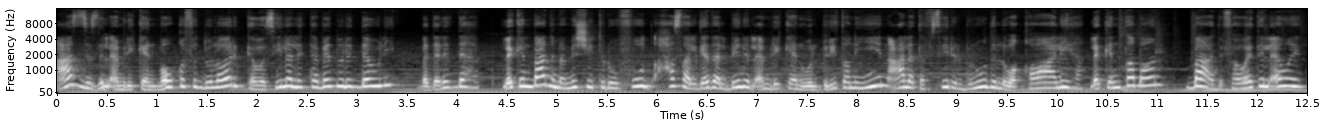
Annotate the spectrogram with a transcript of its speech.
عزز الأمريكان موقف الدولار كوسيلة للتبادل الدولي بدل الذهب. لكن بعد ما مشيت الوفود حصل جدل بين الأمريكان والبريطانيين على تفسير البنود اللي وقعوا عليها. لكن طبعا بعد فوات الأوان.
